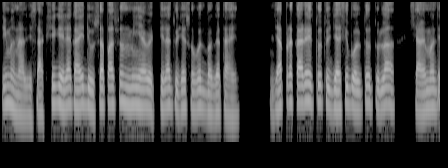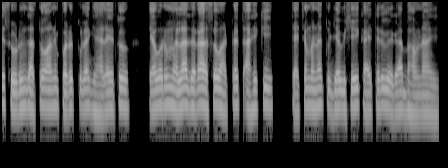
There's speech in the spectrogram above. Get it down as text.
ती म्हणाली, "साक्षी, गेल्या काही दिवसापासून मी या व्यक्तीला तुझ्यासोबत बघत आहे. ज्या प्रकारे तो तुझ्याशी बोलतो, तुला शाळेमध्ये सोडून जातो आणि परत तुला घ्यायला येतो, त्यावरून मला जरा असं वाटत आहे की त्याच्या मनात तुझ्याविषयी काहीतरी वेगळ्या भावना आहेत."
